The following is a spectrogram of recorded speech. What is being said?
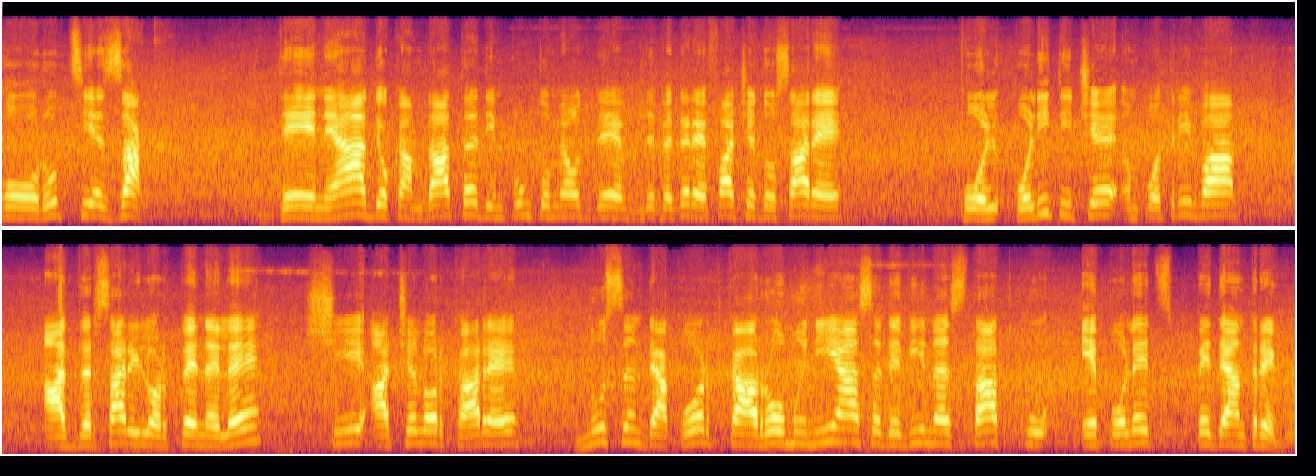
corupție ZAC. DNA deocamdată, din punctul meu de, de vedere, face dosare pol- politice împotriva adversarilor PNL și a celor care nu sunt de acord ca România să devină stat cu epoleți pe de-a întregul.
